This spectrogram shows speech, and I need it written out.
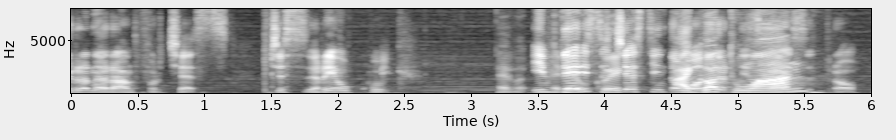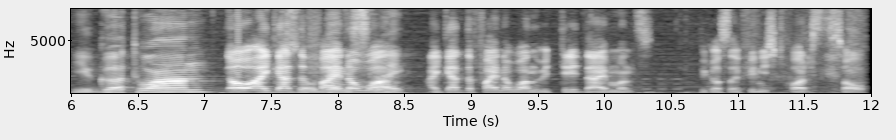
run around for chests. Just real quick. Have- If have there is quick. a chest in the I water, got one. guy's a throw. You got one. No, I got So the final one. like- I got the final one with three diamonds. Because I finished first, so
